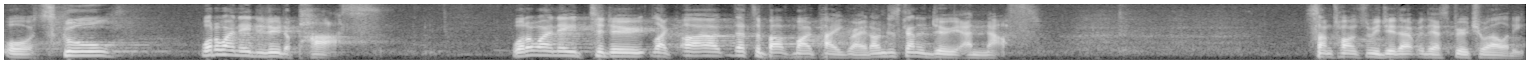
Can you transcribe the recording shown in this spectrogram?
or school. What do I need to do to pass? What do I need to do? Like, uh, that's above my pay grade. I'm just going to do enough. Sometimes we do that with our spirituality,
